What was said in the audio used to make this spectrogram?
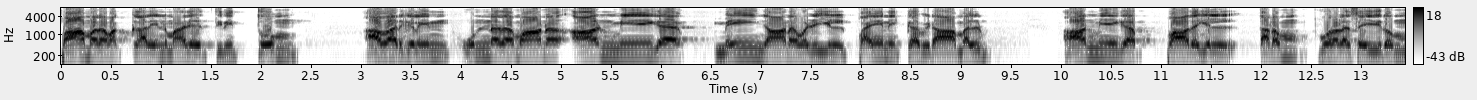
பாமர மக்களின் மனதில் திணித்தும் அவர்களின் உன்னதமான ஆன்மீக மெய்ஞான வழியில் பயணிக்க விடாமல் ஆன்மீக பாதையில் தடம் புரள செய்திடும்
